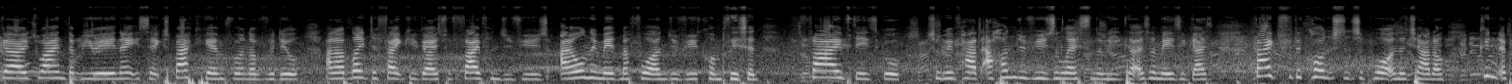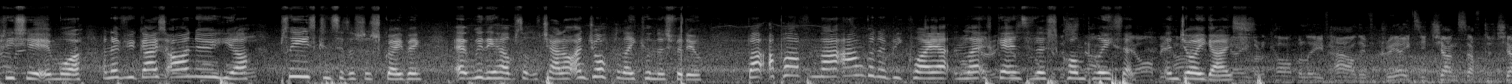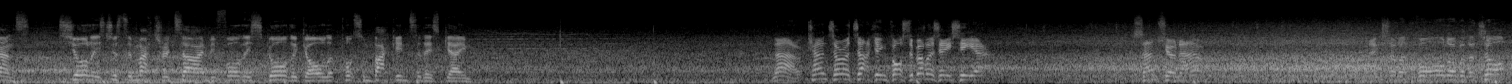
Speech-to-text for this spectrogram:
guys, YNWA96 back again for another video and I'd like to thank you guys for 500 views. I only made my 400 view completion five days ago so we've had 100 views in less than a week. That is amazing guys. Thanks for the constant support on the channel. Couldn't appreciate it more. And if you guys are new here please consider subscribing. It really helps out the channel and drop a like on this video but apart from that, I'm going to be quiet and let's get into this compilation. Enjoy, guys. I can't believe how they've created chance after chance. Surely it's just a matter of time before they score the goal that puts them back into this game. Now, counter-attacking possibilities here. Sancho now. Excellent ball over the top.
